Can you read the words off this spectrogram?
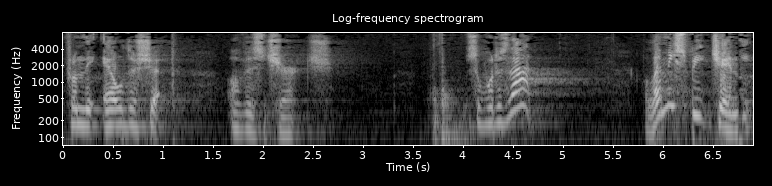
from the eldership of His church. So what is that? Well, let me speak generally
